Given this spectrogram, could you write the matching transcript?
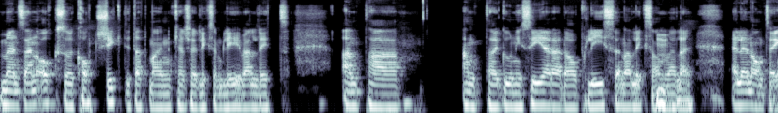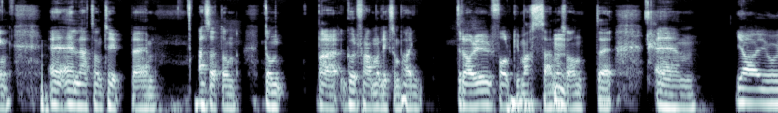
Men sen också kortsiktigt att man kanske liksom blir väldigt anta, antagoniserad av poliserna liksom, Mm. eller, eller någonting. Eh, Eller att de typ, eh, alltså att de, de bara går fram och liksom bara drar ur folk i massan Mm. och sånt. eh, ehm, Ja, jo,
